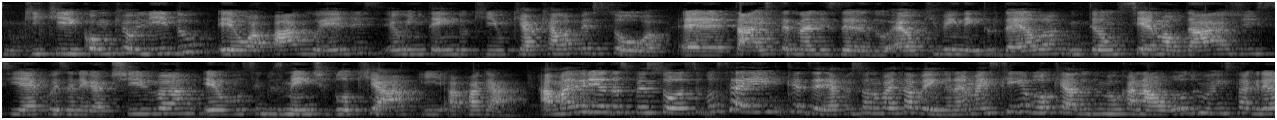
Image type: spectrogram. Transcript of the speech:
O que, que como que eu lido? Eu apago eles, eu entendo que o que aquela pessoa é, tá externalizando é o que vem dentro dela. Então, se é maldade, se é coisa negativa, eu vou simplesmente bloquear e apagar. A maioria das pessoas, se você aí, quer dizer, a pessoa não vai estar tá vendo, né? Mas quem é bloqueado do meu canal ou do meu Instagram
